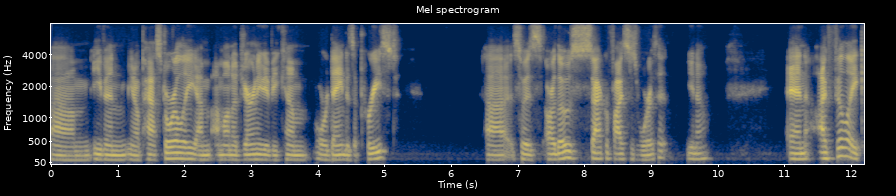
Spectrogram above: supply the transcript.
um, even you know pastorally I'm, I'm on a journey to become ordained as a priest uh, so is are those sacrifices worth it you know and i feel like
